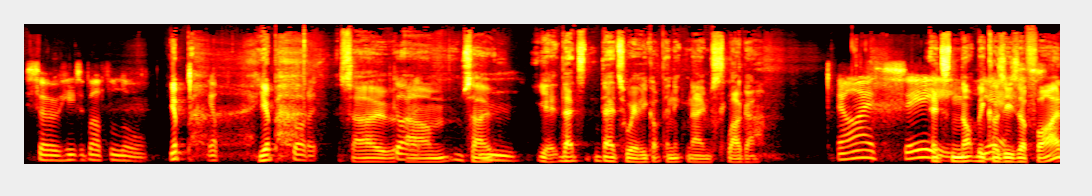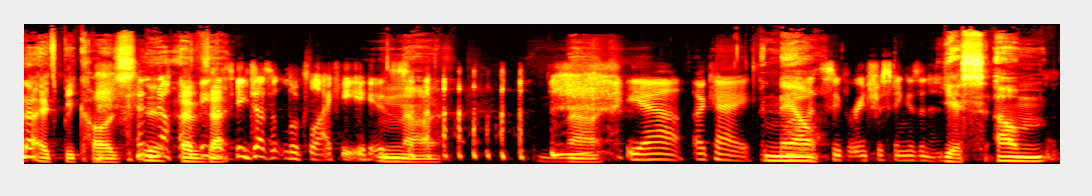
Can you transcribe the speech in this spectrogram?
So he's above the law. Yep. Yep. Yep. Got it. So, Got it. Mm. Yeah, that's that's where he got the nickname Slugger. I see. It's not because he's a fighter; it's because no, of that. he doesn't look like he is. No, no. Yeah. Okay. Well, Now, that's super interesting, isn't it? yes, um,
